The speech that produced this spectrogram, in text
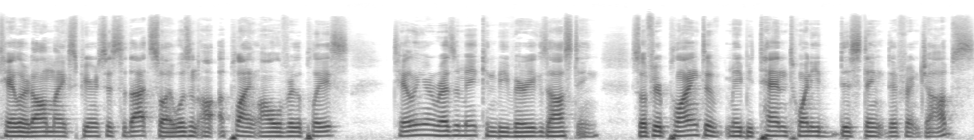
tailored all my experiences to that so I wasn't applying all over the place. Tailoring your resume can be very exhausting. So if you're applying to maybe 10, 20 distinct different jobs,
